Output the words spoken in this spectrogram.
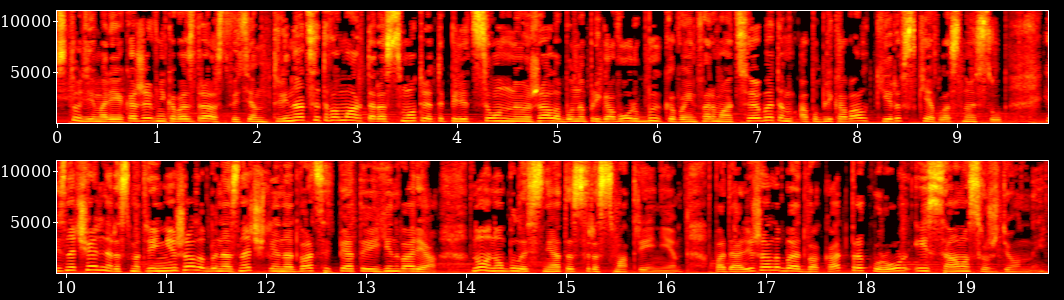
В студии Мария Кожевникова. Здравствуйте. 12 марта рассмотрят апелляционную жалобу на приговор Быкова. Информацию об этом опубликовал Кировский областной суд. Изначально рассмотрение жалобы назначили на 25 января, но оно было снято с рассмотрения. Подали жалобы адвокат, прокурор и сам осужденный.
